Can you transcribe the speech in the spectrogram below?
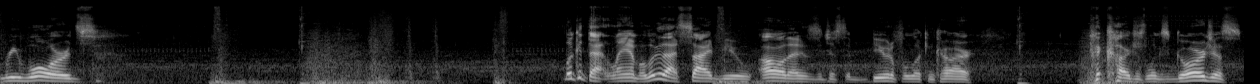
Rewards. Look at that Lambo. Look at that side view. Oh, that is just a beautiful looking car. That car just looks gorgeous.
